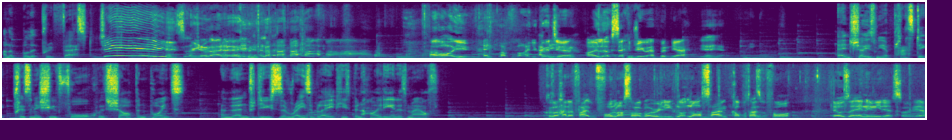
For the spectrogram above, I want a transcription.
and a bulletproof vest. Jeez! Freedom and them. How are you? You good, yeah? Oh, look, secondary weapon, yeah? Yeah, yeah. Ed shows me a plastic prison issue fork with sharpened points, and then produces a razor blade he's been hiding in his mouth. Because I had a fight before last time I got relieved. Not last time, a couple times before. There was an enemy there, so yeah.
